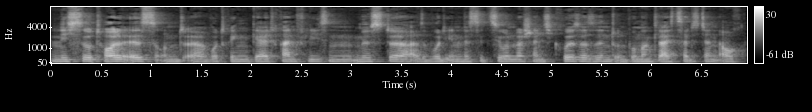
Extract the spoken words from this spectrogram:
nicht so toll ist und äh, wo dringend Geld reinfließen müsste, also wo die Investitionen wahrscheinlich größer sind und wo man gleichzeitig dann auch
